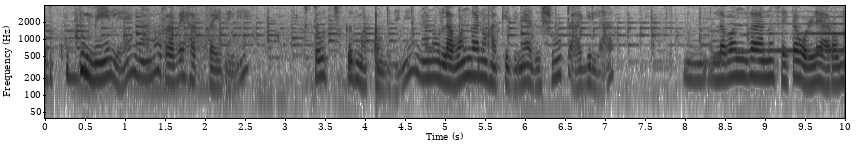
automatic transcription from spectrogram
ಅದು ಕುದ್ದ ಮೇಲೆ ನಾನು ರವೆ ಹಾಕ್ತಾಯಿದ್ದೀನಿ ಸ್ಟವ್ ಚಿಕ್ಕದು ಮಾಡ್ಕೊಂಡಿದ್ದೀನಿ. ನಾನು ಲವಂಗನೂ ಹಾಕಿದ್ದೀನಿ. ಅದು ಶೂಟ್ ಆಗಿಲ್ಲ. ಲವಂಗನೂ ಸಹಿತ ಒಳ್ಳೆ ಅರೋಮ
